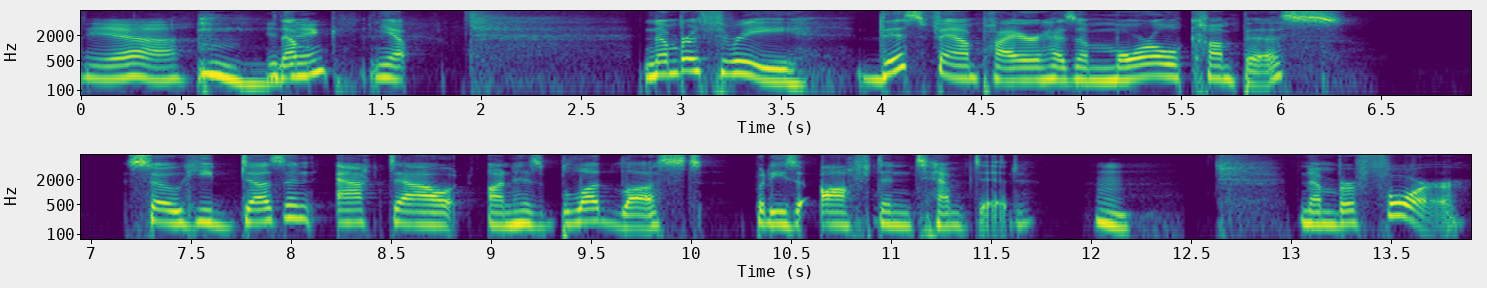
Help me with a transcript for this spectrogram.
Yeah. You Num- think? Yep. Number three, this vampire has a moral compass, so he doesn't act out on his bloodlust, but he's often tempted. Number four,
